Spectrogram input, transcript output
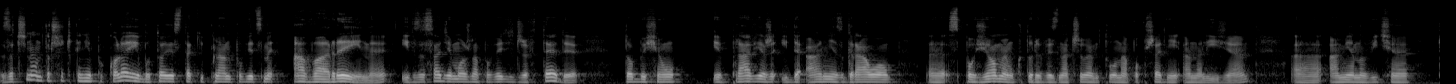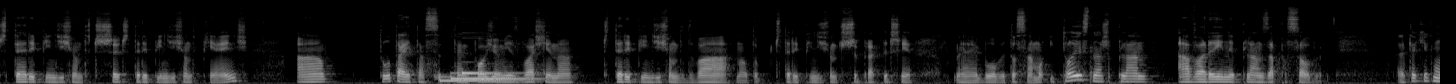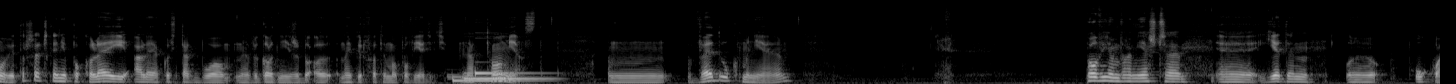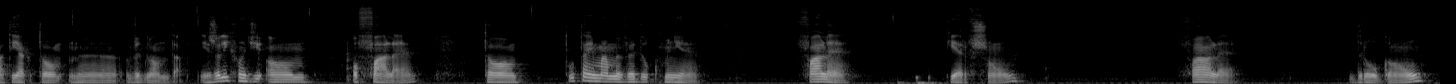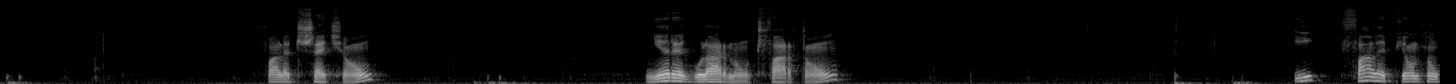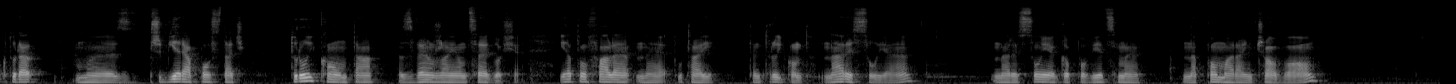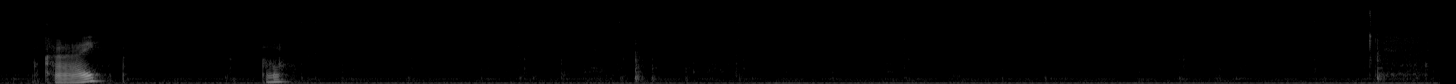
Zaczynam troszeczkę nie po kolei, bo to jest taki plan powiedzmy awaryjny i w zasadzie można powiedzieć, że wtedy to by się i prawie że idealnie zgrało e, z poziomem, który wyznaczyłem tu na poprzedniej analizie, e, a mianowicie 4,53, 4,55, a tutaj ta, ten poziom jest właśnie na 4,52, no to 4,53 praktycznie e, byłoby to samo. I to jest nasz plan awaryjny, plan zapasowy. E, Tak jak mówię, troszeczkę nie po kolei, ale jakoś tak było e, wygodniej, żeby o, najpierw o tym opowiedzieć. Natomiast mm, według mnie powiem Wam jeszcze jeden układ, jak to wygląda. Jeżeli chodzi o, o falę, to tutaj mamy według mnie falę pierwszą, falę drugą, falę trzecią, nieregularną czwartą i falę piątą, która przybiera postać trójkąta zwężającego się. Ja tą falę e, tutaj, ten trójkąt narysuję. Narysuję go powiedzmy na pomarańczowo. Ok. O.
